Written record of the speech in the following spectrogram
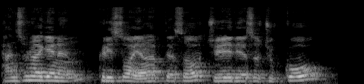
단순하게는 그리스도와 연합돼서 죄에 대해서 죽고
